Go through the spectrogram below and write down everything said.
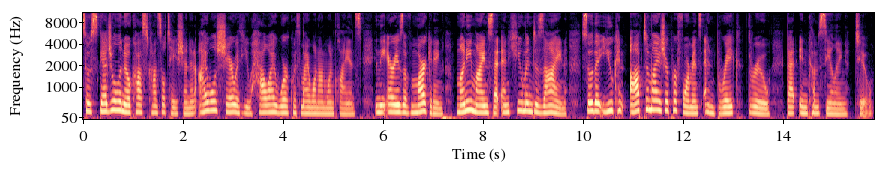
So, schedule a no cost consultation, and I will share with you how I work with my one on one clients in the areas of marketing, money mindset, and human design so that you can optimize your performance and break through that income ceiling too.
